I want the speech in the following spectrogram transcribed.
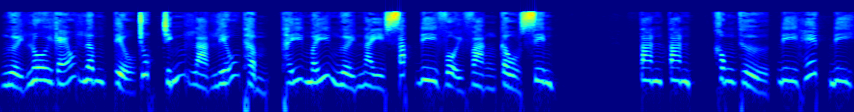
người lôi kéo Lâm Tiểu Trúc chính là Liễu Thẩm, thấy mấy người này sắp đi vội vàng cầu xin. Tan tan, không thử, đi hết đi.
